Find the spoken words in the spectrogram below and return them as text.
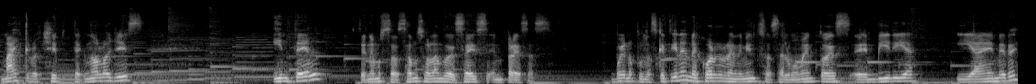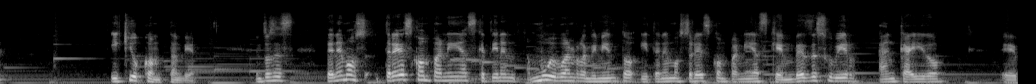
Microchip Technologies, Intel, tenemos, estamos hablando de seis empresas. Bueno, pues las que tienen mejores rendimientos hasta el momento es Nvidia y AMD y QCOM también. Entonces, tenemos tres compañías que tienen muy buen rendimiento y tenemos tres compañías que en vez de subir han caído eh,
